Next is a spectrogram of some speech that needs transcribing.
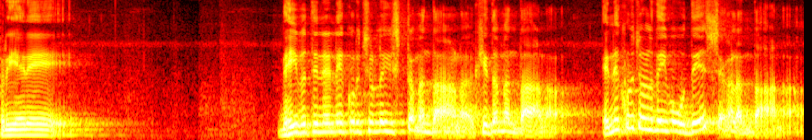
പ്രിയരെ ദൈവത്തിന് എന്നെക്കുറിച്ചുള്ള ഇഷ്ടം എന്താണ്? ഹിതമെന്താണ് എന്നെക്കുറിച്ചുള്ള ദൈവ ഉദ്ദേശങ്ങൾ എന്താണ്?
